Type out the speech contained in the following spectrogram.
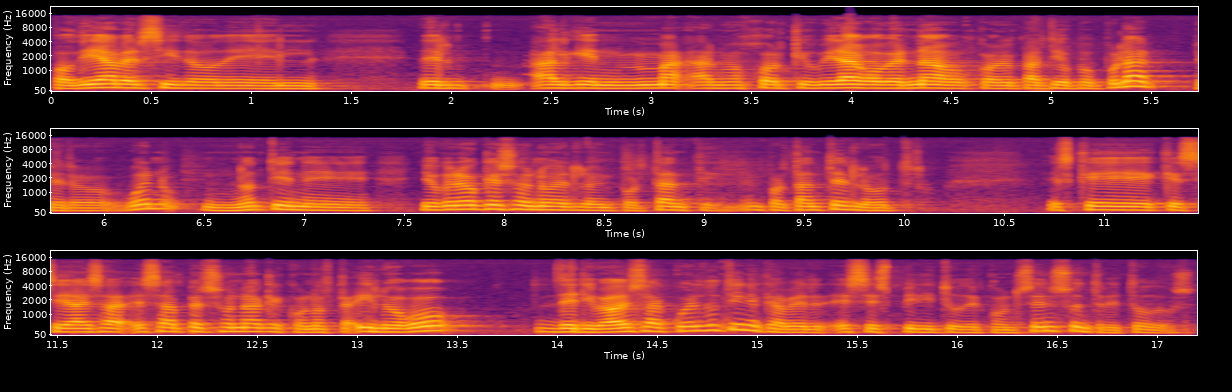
Podía haber sido del del, alguien a lo mejor que hubiera gobernado con el Partido Popular, pero bueno, no tiene, yo creo que eso no es lo importante, lo importante es lo otro, es que, que sea esa, esa, persona que conozca. Y luego, derivado de ese acuerdo, tiene que haber ese espíritu de consenso entre todos.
